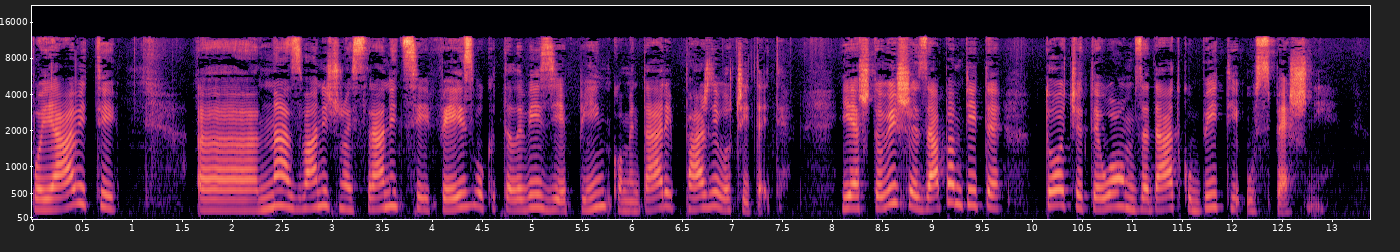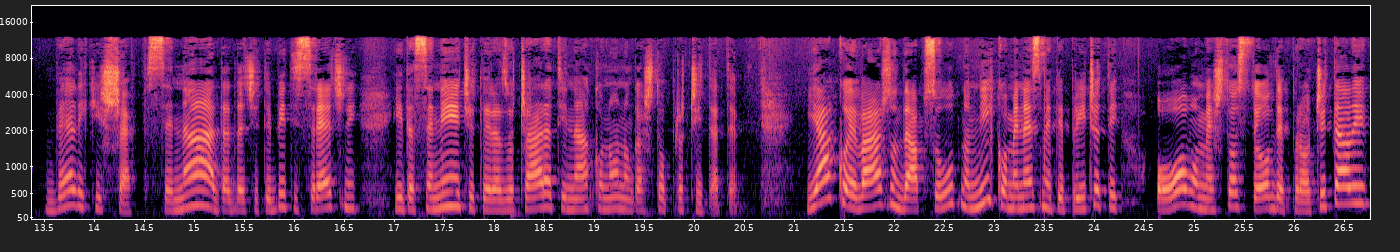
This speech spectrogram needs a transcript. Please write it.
pojaviti e, na zvaničnoj stranici Facebook televizije PIN komentari pažljivo čitajte. Jer što više zapamtite, to ćete u ovom zadatku biti uspešniji. Veliki šef se nada da ćete biti srećni i da se nećete razočarati nakon onoga što pročitate. Jako je važno da apsolutno nikome ne smete pričati o ovome što ste ovdje pročitali,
